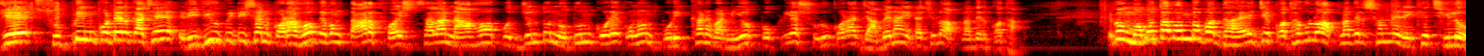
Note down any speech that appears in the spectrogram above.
যে সুপ্রিম কোর্টের কাছে রিভিউ পিটিশন করা হোক এবং তার ফয়সালা না হওয়া পর্যন্ত নতুন করে কোনো পরীক্ষার বা নিয়োগ প্রক্রিয়া শুরু করা যাবে না, এটা ছিল আপনাদের কথা। এবং মমতা বন্দ্যোপাধ্যায় যে কথাগুলো আপনাদের সামনে রেখেছিল,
